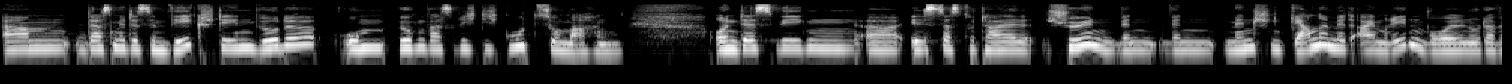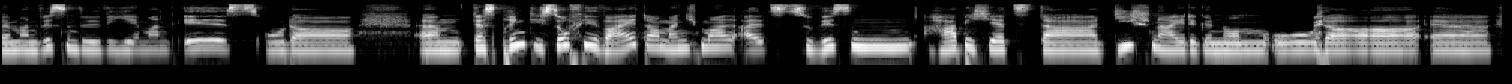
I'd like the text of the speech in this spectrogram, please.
ähm, dass mir das im Weg stehen würde, um irgendwas richtig gut zu machen. Und deswegen äh, ist das total schön, wenn, wenn Menschen gerne mit einem reden wollen oder wenn man wissen will, wie jemand ist oder ähm, das bringt dich so viel weiter manchmal, als zu wissen, habe ich jetzt da die Schneide genommen oder äh,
